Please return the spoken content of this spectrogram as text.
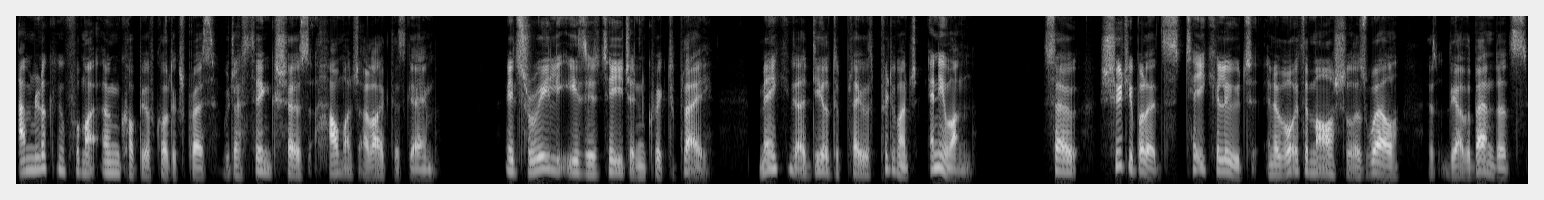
I'm looking for my own copy of Colt Express, which I think shows how much I like this game. It's really easy to teach and quick to play, making it ideal to play with pretty much anyone. So, shoot your bullets, take your loot, and avoid the marshal as well as the other bandits,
